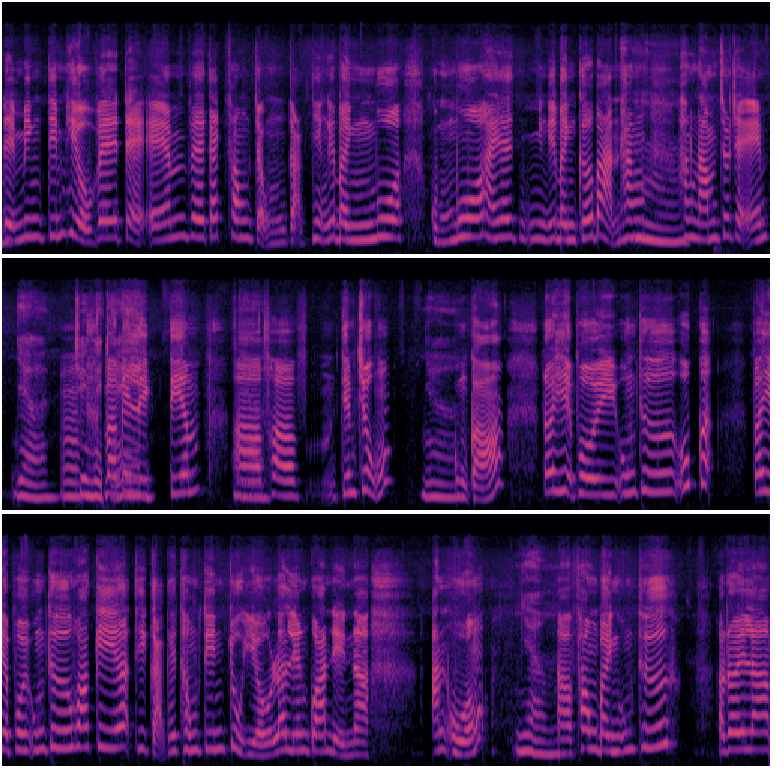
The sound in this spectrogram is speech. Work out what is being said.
để mình tìm hiểu về trẻ em về cách phòng chống các những cái bệnh mùa cúm mùa hay là những cái bệnh cơ bản hàng Ừ. hàng năm cho trẻ em Dạ, Ừ. và cái em. lịch tiêm ờ, phò- tiêm chủng Dạ. cũng có rồi hiệp hội ung thư úc á, và hiệp hội ung thư hoa kỳ á, thì các cái thông tin chủ yếu là liên quan đến à, ăn uống Dạ. à, phòng bệnh ung thư rồi là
